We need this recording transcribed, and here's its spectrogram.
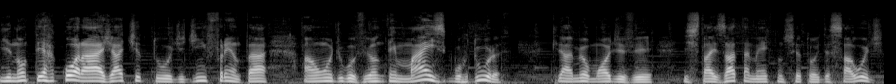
e não ter coragem, a atitude de enfrentar aonde o governo tem mais gordura, que a meu modo de ver está exatamente no setor de saúde,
